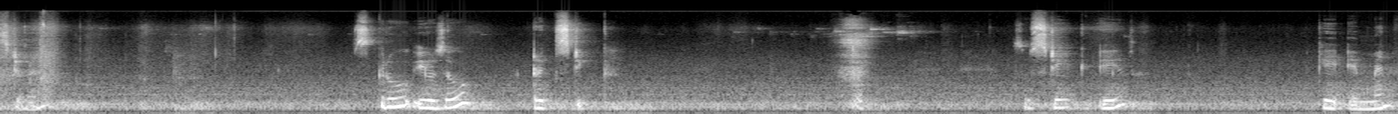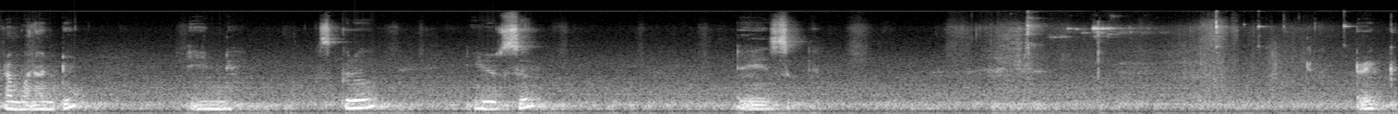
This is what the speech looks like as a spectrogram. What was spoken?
next one screw user trick stick. So stick is kmn from 1 and 2 and screw user is trick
